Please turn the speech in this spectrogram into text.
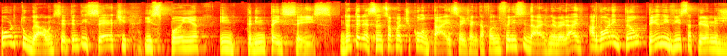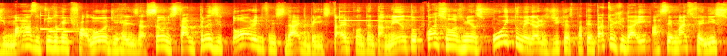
Portugal em 77 e Espanha em 36. Então é interessante só para te contar isso aí, já que tá falando de felicidade, não é verdade? Agora então, tendo em vista a pirâmide de Maslow, tudo que a gente falou de realização, de estado transitório de felicidade, bem-estar, de contentamento, quais são as minhas oito melhores dicas para tentar te ajudar aí a ser mais feliz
